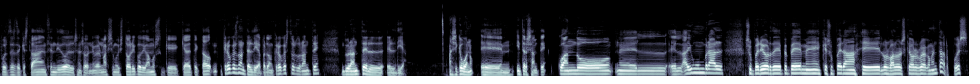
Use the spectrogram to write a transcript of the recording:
pues desde que está encendido el sensor, el nivel máximo histórico, digamos, que, ha detectado, creo que es durante el día, perdón, creo que esto es durante, durante el, día. Así que bueno, eh, interesante. Cuando hay un umbral superior de ppm que supera eh, los valores que ahora os voy a comentar, pues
